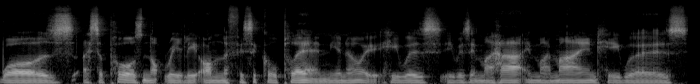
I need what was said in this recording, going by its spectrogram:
was i suppose not really on the physical plane you know he was he was in my heart in my mind he was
